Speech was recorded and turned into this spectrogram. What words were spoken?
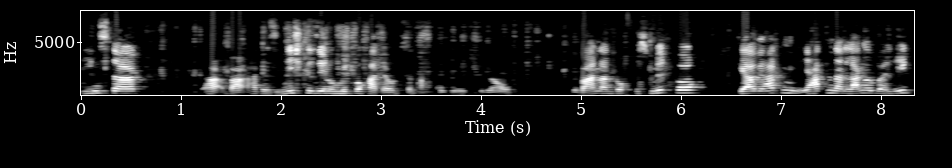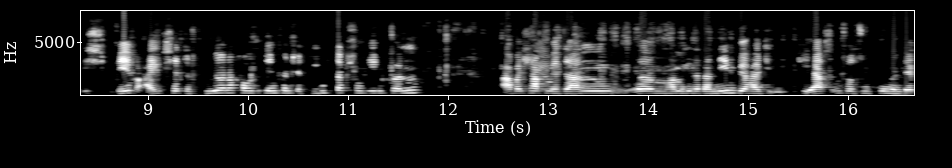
Dienstag hat er sie nicht gesehen und Mittwoch hat er uns dann abgeholt, genau. Wir waren dann doch bis Mittwoch ja, wir hatten, wir hatten dann lange überlegt, ich wäre eigentlich hätte früher nach Hause gehen können, ich hätte Dienstag schon gehen können. Aber ich habe mir dann, ähm, haben wir gesagt, dann nehmen wir halt die, die Erstuntersuchungen der,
